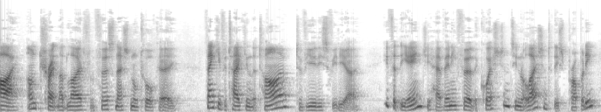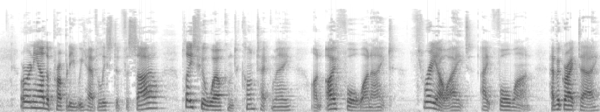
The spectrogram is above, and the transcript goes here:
Hi, I'm Trent Ludlow from First National Torquay. Thank you for taking the time to view this video. If at the end you have any further questions in relation to this property or any other property we have listed for sale, please feel welcome to contact me on 0418 308 841. Have a great day.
